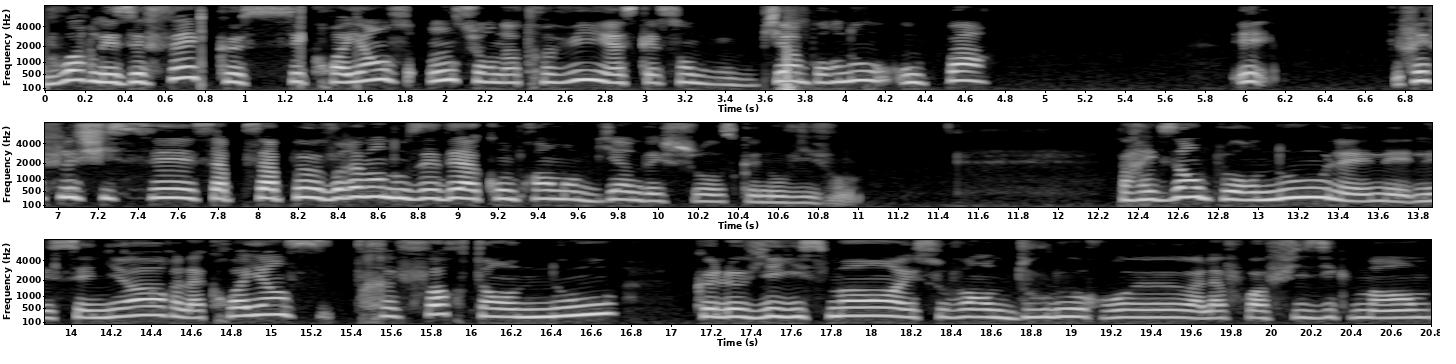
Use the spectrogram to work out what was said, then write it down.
voir les effets que ces croyances ont sur notre vie. Est-ce qu'elles sont bien pour nous ou pas? Et réfléchissez, ça, peut vraiment nous aider à comprendre bien des choses que nous vivons. Par exemple, pour nous, les, seniors, la croyance très forte en nous que le vieillissement est souvent douloureux, à la fois physiquement,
